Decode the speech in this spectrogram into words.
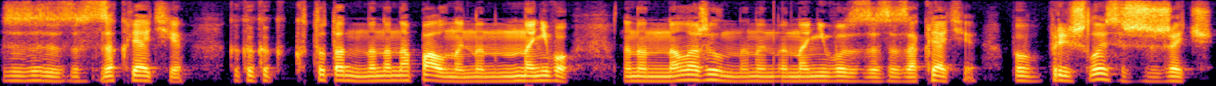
Заклятие, кто-то напал на, на, на него, на, наложил на, на, на него за, за заклятие. Пришлось сжечь.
